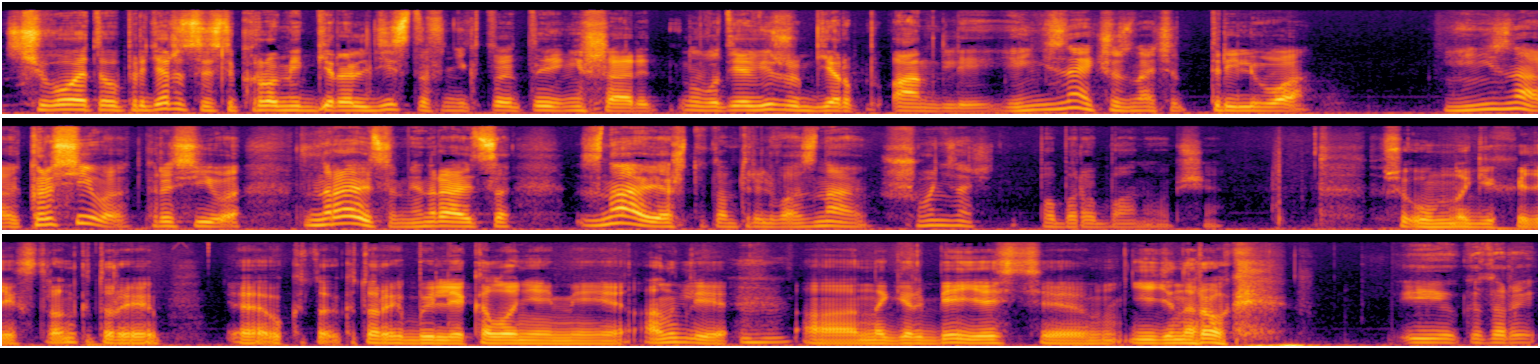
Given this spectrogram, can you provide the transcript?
чего этого придерживаться, если кроме геральдистов никто это и не шарит. Ну вот я вижу герб Англии. Я не знаю, что значит три льва. Я не знаю. Красиво, красиво. Нравится, мне нравится. Знаю я, что там три льва, знаю. Что они значат по барабану вообще? Слушай, у многих этих стран, которые, которые были колониями Англии, Мгм. а, на гербе есть э, единорог. И который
